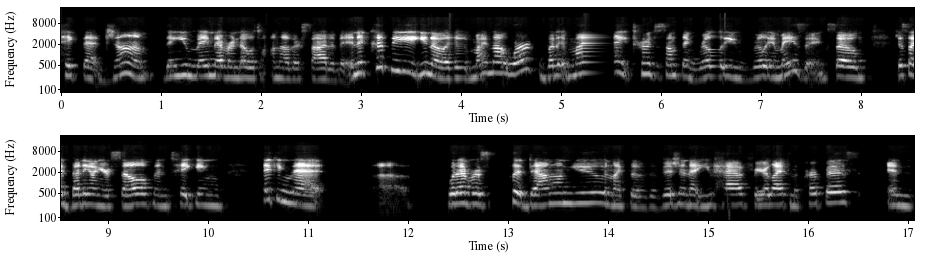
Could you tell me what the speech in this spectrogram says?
take that jump, then you may never know what's on the other side of it. And it could be, you know, it might not work, but it might turn into something really, really amazing. So just like betting on yourself and taking taking that uh, whatever's put down on you and like the, the vision that you have for your life and the purpose and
